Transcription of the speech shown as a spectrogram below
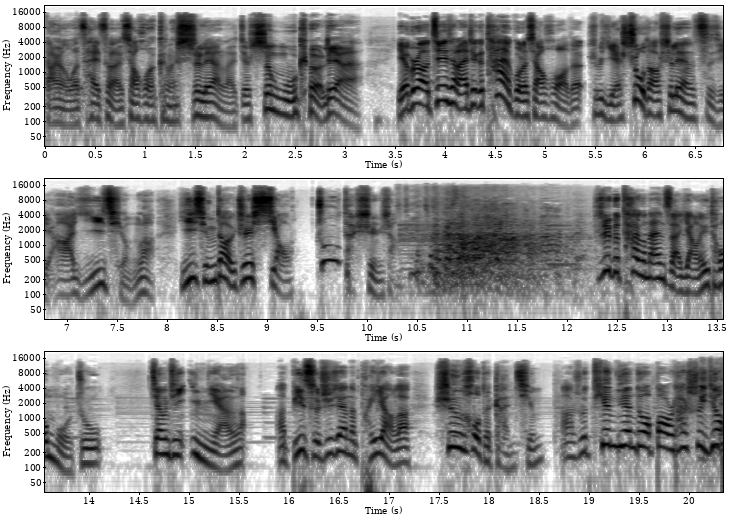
当然，我猜测小伙可能失恋了，就生无可恋，也不知道接下来这个泰国的小伙子是不是也受到失恋的刺激啊，移情了，移情到一只小猪的身上。这个泰国男子啊，养了一头母猪，将近一年了啊，彼此之间呢培养了深厚的感情啊，说天天都要抱着它睡觉，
